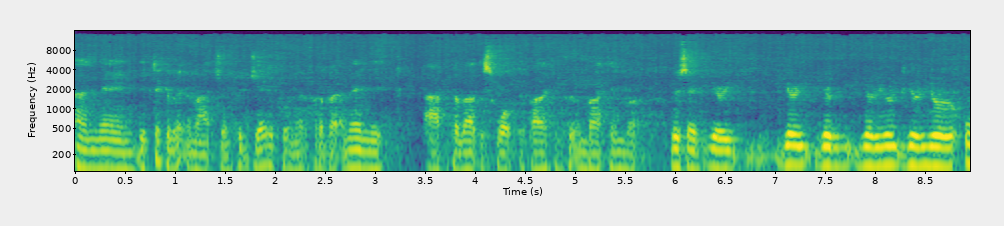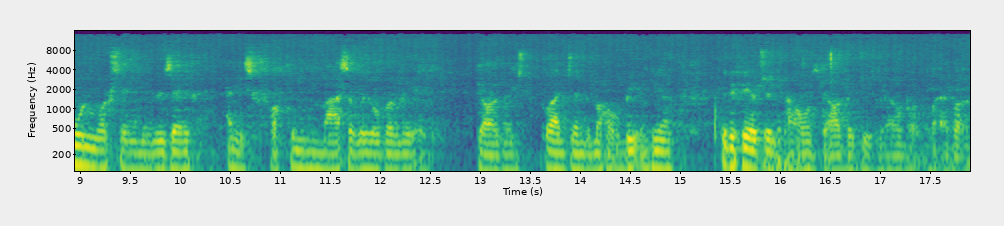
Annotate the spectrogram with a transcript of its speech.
And then they took him out of the match and put Jericho in it for a bit, and then they, after that they swapped it back and put him back in. But Rusev, you're you're you're you're you're, you're your own worst enemy, Rusev, and he's fucking massively overrated. Garbage. Glad Jinder Mahal beat him here. To be fair, Jinder Mahal's garbage as well, but whatever.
